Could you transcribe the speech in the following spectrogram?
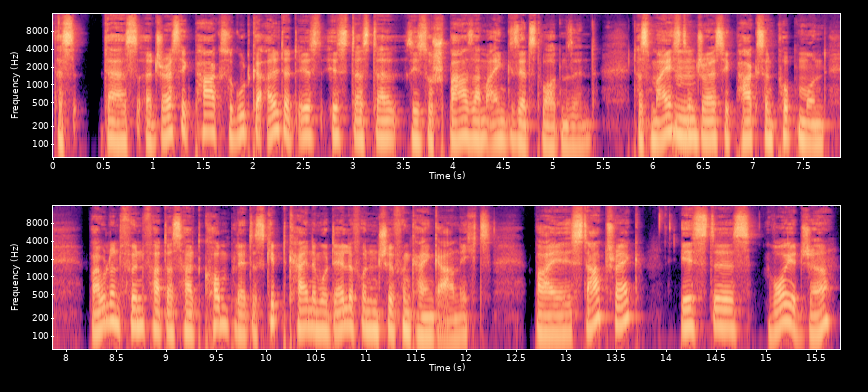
Dass, dass äh, Jurassic Park so gut gealtert ist, ist, dass da sie so sparsam eingesetzt worden sind. Das meiste mhm. in Jurassic Park sind Puppen und Babylon 5 hat das halt komplett. Es gibt keine Modelle von den Schiffen, kein gar nichts. Bei Star Trek ist es Voyager,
